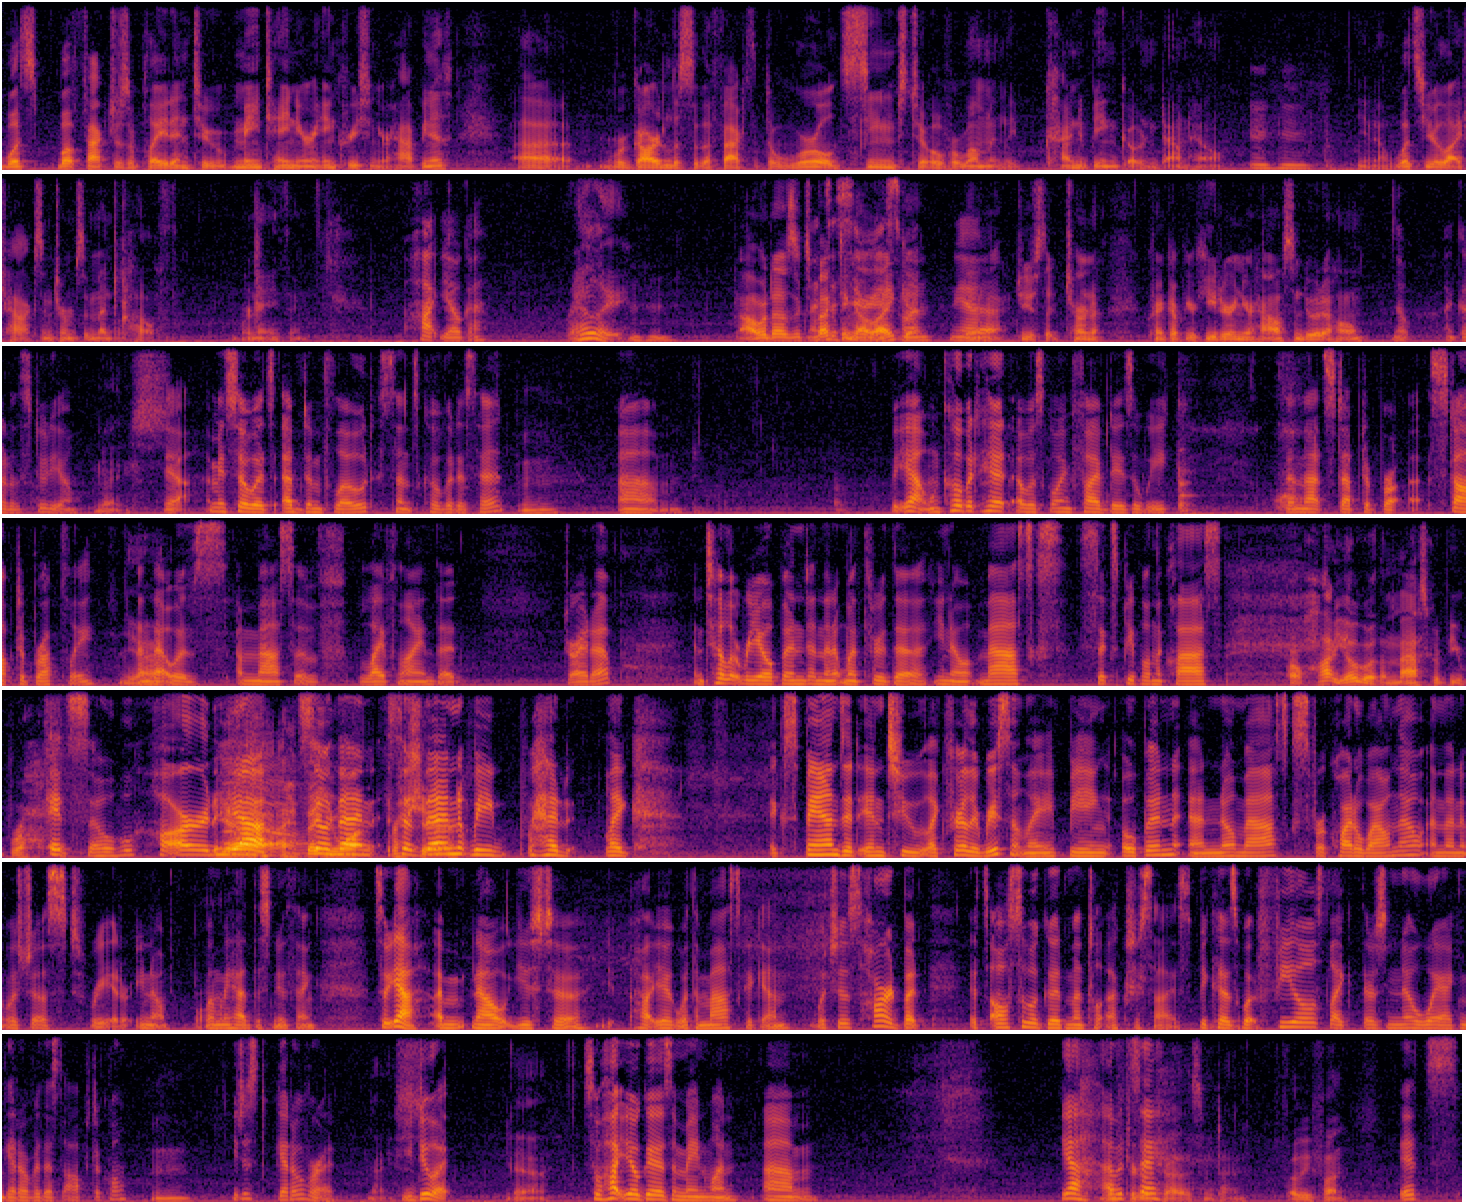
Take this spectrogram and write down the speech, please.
what's what factors have played into maintaining or increasing your happiness, uh, regardless of the fact that the world seems to overwhelmingly kind of being going downhill? Mm-hmm. You know, what's your life hacks in terms of mental health, more than anything? Hot yoga. Really? Mm-hmm. Not what I was expecting. I like one, it. yeah. Do you just like turn a crank up your heater in your house and do it at home? Nope. I go to the studio. Nice. Yeah. I mean, so it's ebbed and flowed since COVID has hit. hmm Um, but yeah, when COVID hit, I was going five days a week. Then that stopped, abru- stopped abruptly. Yeah. And that was a massive lifeline that dried up until it reopened. And then it went through the, you know, masks, six people in the class. Oh, hot yoga with a mask would be rough. It's so hard. Yeah, Yeah. So then, so fresh then we had like expanded into like fairly recently being open and no masks for quite a while now, and then it was just reiter, you know, when we had this new thing. So yeah, I'm now used to hot yoga with a mask again, which is hard, but it's also a good mental exercise because what feels like there's no way I can get over this obstacle, Mhm. you just get over it. Nice. You do it. Yeah. So hot yoga is a main one. Um, yeah, I I'll would say try that sometime. That'll be fun. it's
